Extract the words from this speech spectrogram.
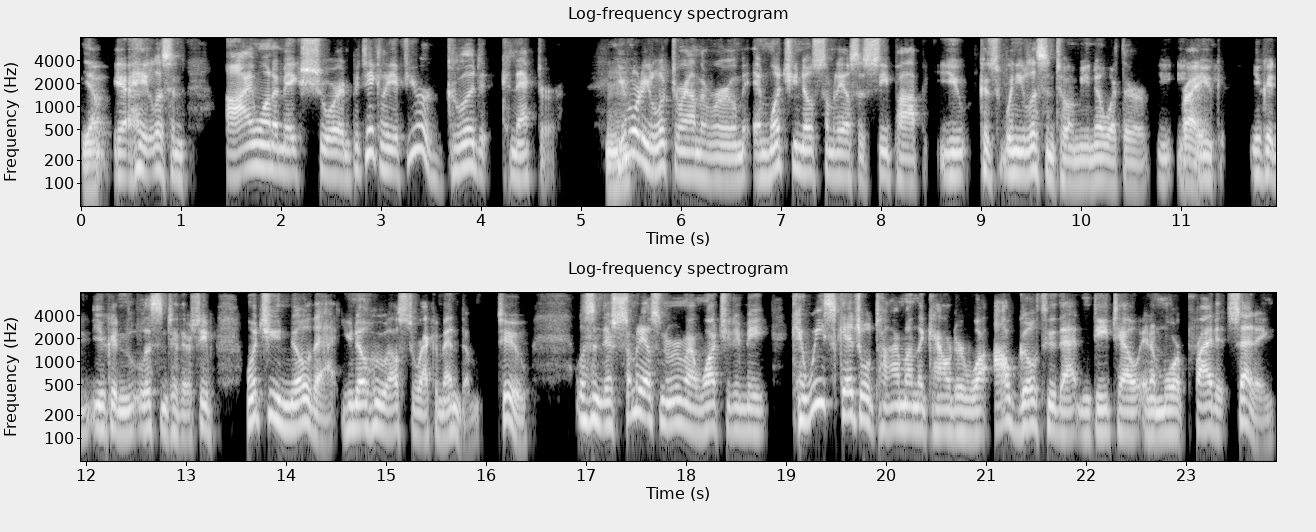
Yep. Yeah. Hey, listen, I want to make sure, and particularly if you're a good connector, Mhm. you've already looked around the room, and once you know somebody else's CPOP, you because when you listen to them, you know what they're you- Right. You, you could you can listen to their CPOP. Once you know that, you know who else to recommend them to. Listen, there's somebody else in the room I want you to meet. Can we schedule time on the calendar? Well, I'll go through that in detail in a more private setting.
